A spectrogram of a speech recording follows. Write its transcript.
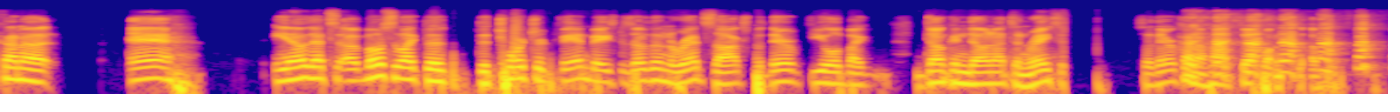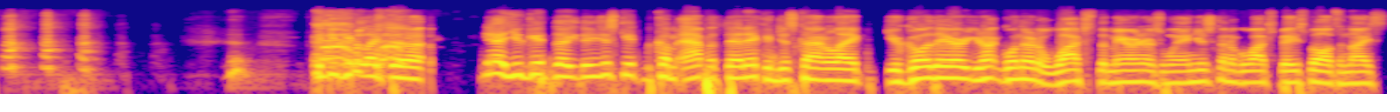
kind of eh. You know, that's uh, most of like the the tortured fan base is other than the Red Sox, but they're fueled by Dunkin' Donuts and racism, so they're kind of hopped up on stuff. But you get like the yeah, you get the they just get become apathetic and just kind of like you go there. You're not going there to watch the Mariners win. You're just going to go watch baseball. It's a nice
